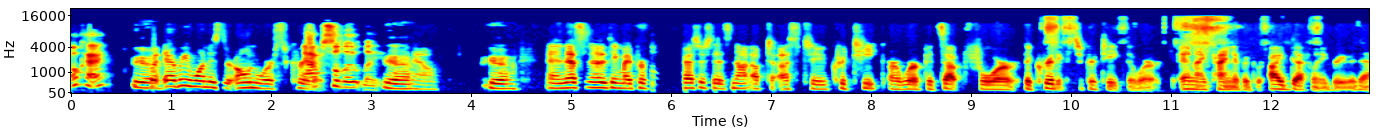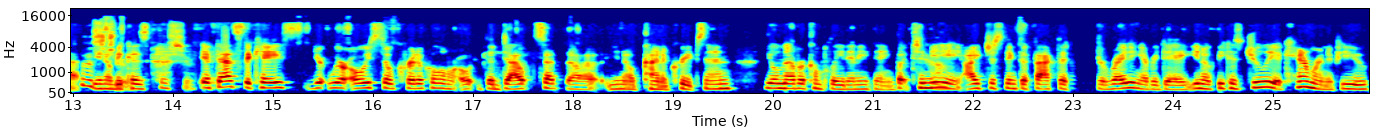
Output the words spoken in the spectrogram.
okay." Yeah. But everyone is their own worst critic. Absolutely. Yeah. You know. Yeah. And that's another thing my professor said it's not up to us to critique our work; it's up for the critics to critique the work. And I kind of agree. I definitely agree with that. That's you know, true. because That's if that's the case, you're, we're always so critical, and the doubt set, uh, you know, kind of creeps in. You'll never complete anything. But to me, I just think the fact that you're writing every day, you know, because Julia Cameron, if you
